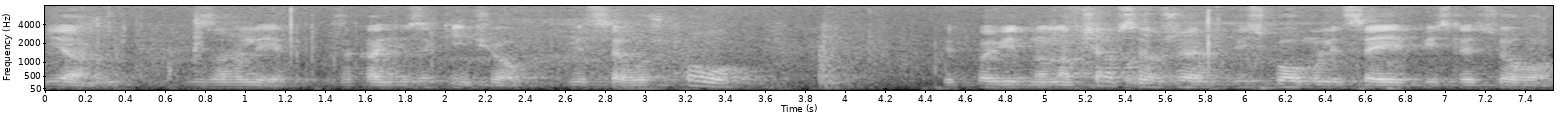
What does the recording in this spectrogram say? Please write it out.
я взагалі закінчував місцеву школу, відповідно навчався вже в військовому ліцеї після цього.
